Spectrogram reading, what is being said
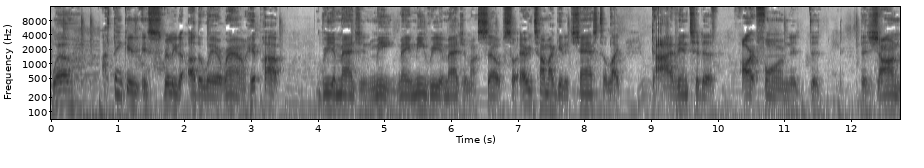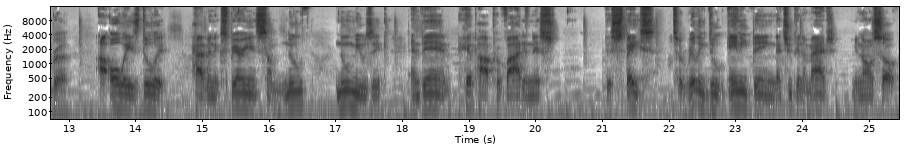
Well, I think it, it's really the other way around. Hip hop reimagined me, made me reimagine myself. So every time I get a chance to like dive into the art form, the the, the genre, I always do it having experienced some new new music and then hip hop providing this this space to really do anything that you can imagine, you know? So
